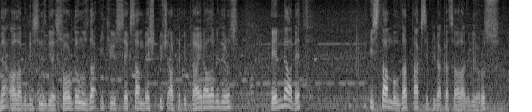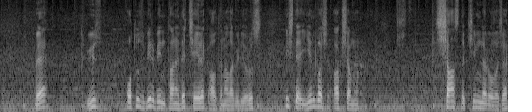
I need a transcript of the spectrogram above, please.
ne alabilirsiniz diye sorduğumuzda 285 3 artı bir daire alabiliyoruz. 50 adet İstanbul'da taksi plakası alabiliyoruz. Ve 131 bin tane de çeyrek altın alabiliyoruz. İşte yılbaşı akşamı şanslı kimler olacak?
